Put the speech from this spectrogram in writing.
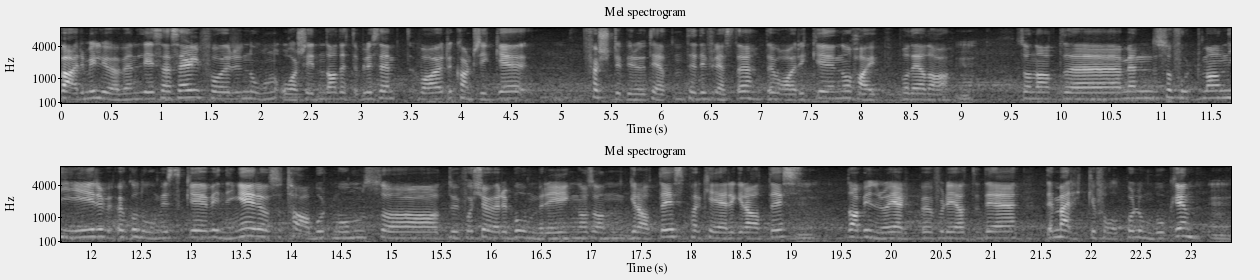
være miljøvennlig i seg selv for noen år siden da dette ble stemt, var kanskje ikke førsteprioriteten til de fleste. Det var ikke noe hype på det da. Mm. Sånn at, eh, men så fort man gir økonomiske vinninger, og så tar bort moms, og at du får kjøre bomring og sånn gratis, parkere gratis, Mm. da begynner det å hjelpe, fordi at det, det merker folk på lommeboken. Mm.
